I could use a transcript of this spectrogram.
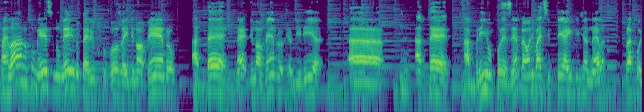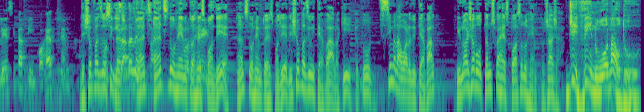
Mas lá no começo, no meio do período chuvoso aí de novembro até, né? De novembro, eu diria, ah, até abril, por exemplo, é onde vai se ter aí de janela para colher esse capim, correto, Hamilton? Deixa eu fazer o seguinte, antes, antes do Hamilton Vocês. responder, antes do Hamilton responder, deixa eu fazer um intervalo aqui, que eu tô em cima da hora do intervalo, e nós já voltamos com a resposta do Hamilton, já já. Divino Ronaldo,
